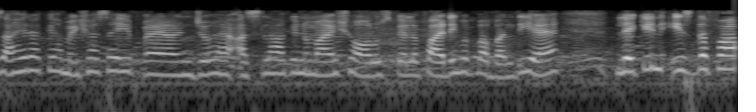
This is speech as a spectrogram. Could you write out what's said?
ظاہر ہے کہ ہمیشہ سے ہی جو ہے اسلحہ کی نمائش اور اس کے فائرنگ پر پابندی ہے۔ لیکن اس دفعہ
